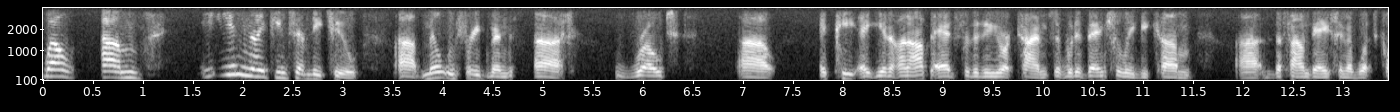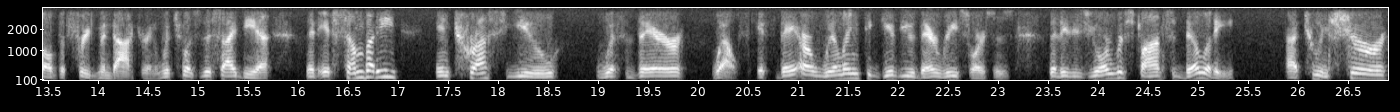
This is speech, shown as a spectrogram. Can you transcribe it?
Well, um, in 1972, uh, Milton Friedman uh, wrote uh, a, you know an op-ed for the New York Times that would eventually become uh, the foundation of what's called the Friedman Doctrine, which was this idea that if somebody entrusts you with their wealth, if they are willing to give you their resources, that it is your responsibility uh, to ensure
